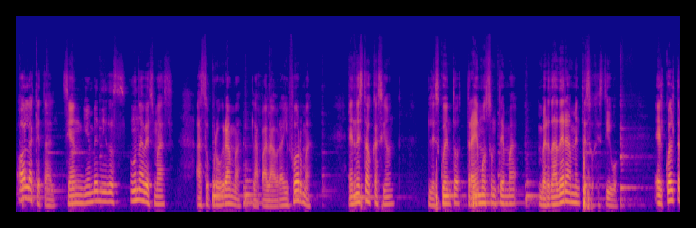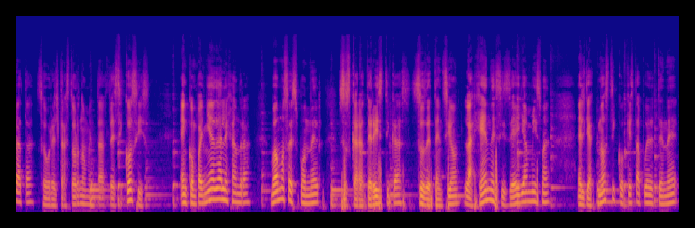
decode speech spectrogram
Hola, ¿qué tal? Sean bienvenidos una vez más a su programa La Palabra Informa. En esta ocasión, les cuento, traemos un tema verdaderamente sugestivo, el cual trata sobre el trastorno mental de psicosis. En compañía de Alejandra, vamos a exponer sus características, su detención, la génesis de ella misma, el diagnóstico que ésta puede tener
